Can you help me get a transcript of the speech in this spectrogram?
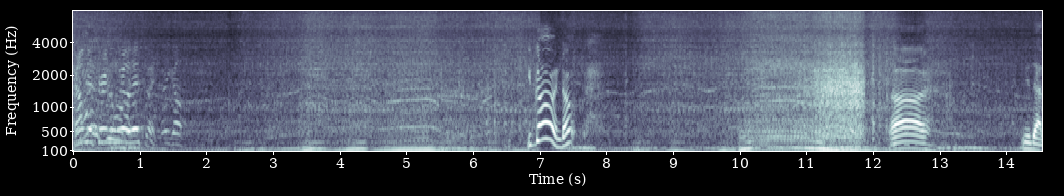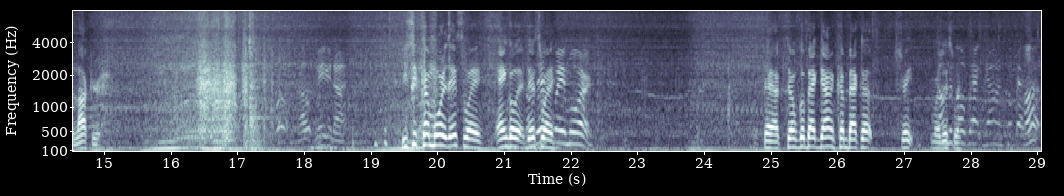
Tell him to turn the wheel this way. There you go. Keep going, don't. Ah, need that locker. No, maybe not. You should come more this way. Angle it this, way. this way. way more. Okay, I'll- don't go back down and come back up straight. More Tell this way. go back down and come back Huh? up.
